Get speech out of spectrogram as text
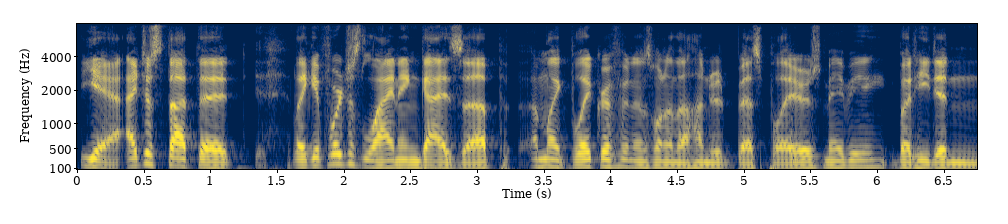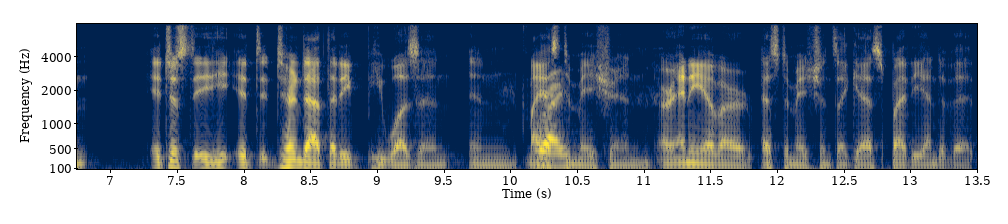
yeah, I just thought that, like, if we're just lining guys up, I'm like, Blake Griffin is one of the 100 best players, maybe, but he didn't it just it, it, turned out that he, he wasn't in my right. estimation or any of our estimations, I guess, by the end of it.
